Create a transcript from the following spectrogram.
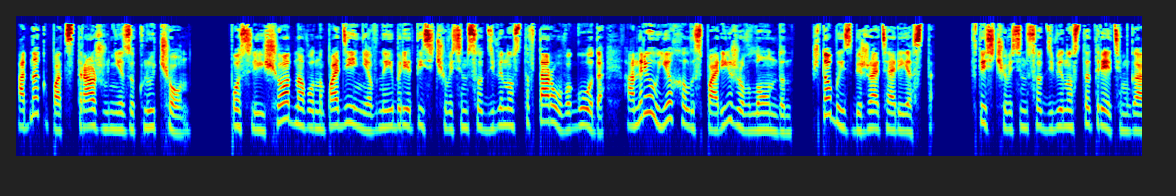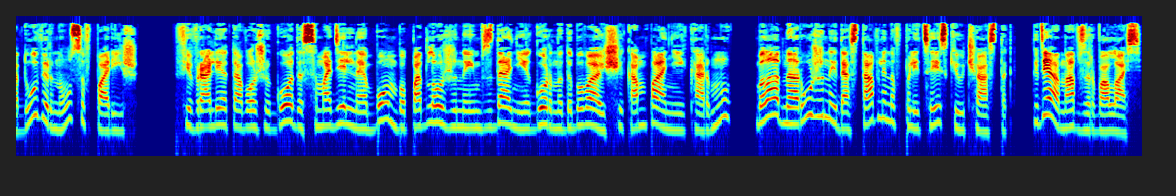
однако под стражу не заключен. После еще одного нападения в ноябре 1892 года Анри уехал из Парижа в Лондон, чтобы избежать ареста. В 1893 году вернулся в Париж. В феврале того же года самодельная бомба, подложенная им в здание горнодобывающей компании «Корму», была обнаружена и доставлена в полицейский участок, где она взорвалась.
